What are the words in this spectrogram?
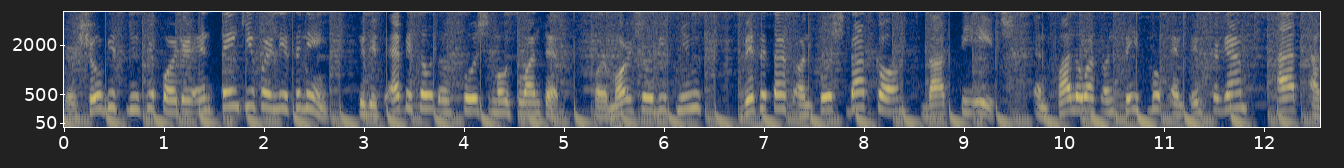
your showbiz news reporter and thank you for listening to this episode of Push Most Wanted. For more showbiz news, visit us on push.com.ph and follow us on Facebook and Instagram at, at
